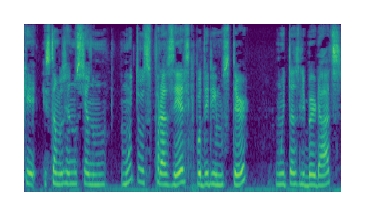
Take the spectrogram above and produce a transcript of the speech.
porque estamos renunciando muitos prazeres que poderíamos ter, muitas liberdades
